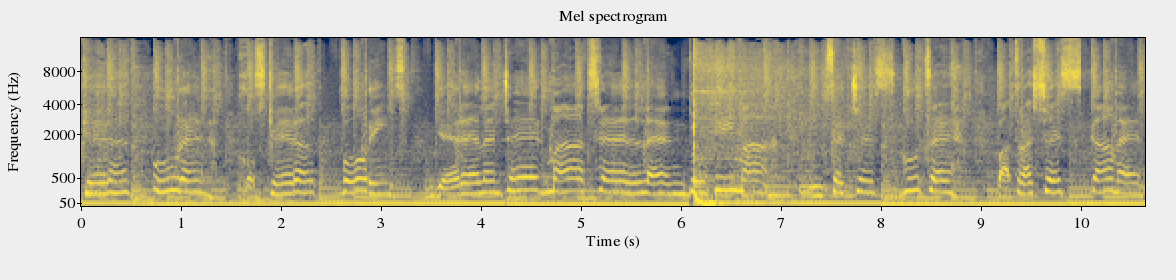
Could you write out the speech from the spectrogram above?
աչքերը ուրեն խոսքերը որ ինձ գերել են ջերմացրել են դու հիմա ինձ հետ չես գուցե պատրաստ ես կամեն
